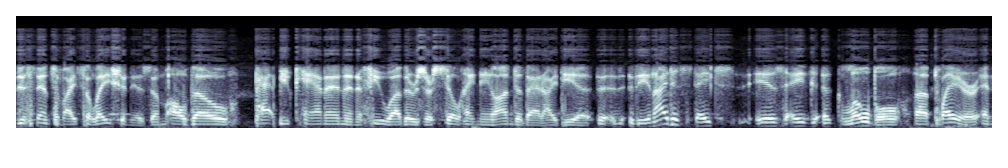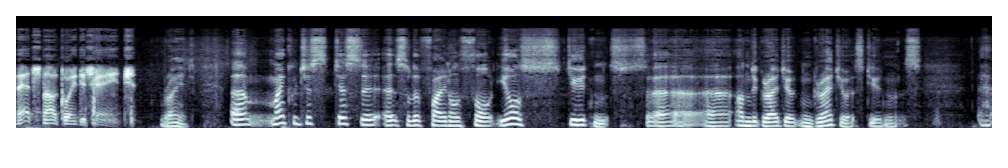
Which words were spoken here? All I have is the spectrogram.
this sense of isolationism, although Pat Buchanan and a few others are still hanging on to that idea. The United States is a, a global uh, player, and that's not going to change. Right. Um, Michael, just, just a, a, sort of final thought. Your students, uh, uh, undergraduate and graduate students, uh,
